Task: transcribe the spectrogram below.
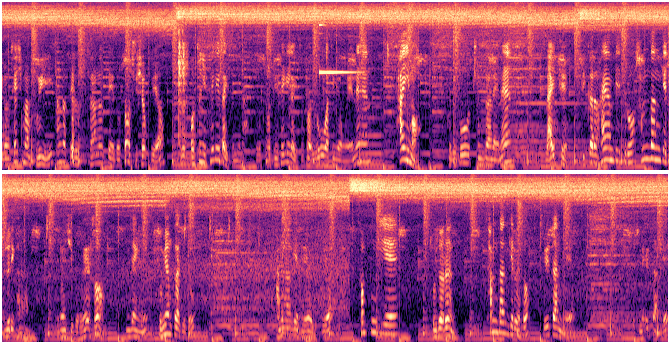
이런 세심한 부위 삼각대로 삼각대에도 써 주셨고요. 그리고 버튼이 3개가 있습니다. 그리고 버튼이 3개가 있어서 요거 같은 경우에는 타이머 그리고 중간에는 라이트 빛깔은 하얀 빛으로 3단계 조절이 가능합니다. 이런 식으로 해서 굉장히 조명까지도 가능하게 되어 있고요. 선풍기의 조절은 3단계로 해서 1단계 보시면 1단계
